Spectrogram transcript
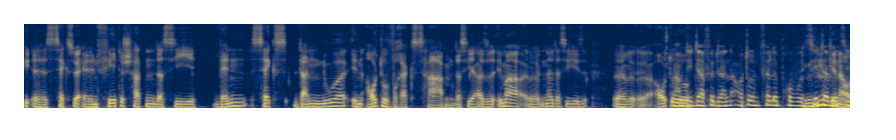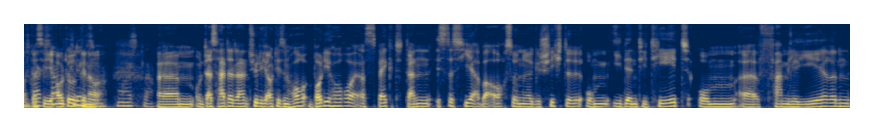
äh, sexuellen Fetisch hatten, dass sie, wenn Sex, dann nur in Autowracks haben. Dass sie also immer, äh, ne, dass sie äh, Auto. Haben die dafür dann Autounfälle provoziert, mhm, damit genau, sie dass sie Auto, genau. So. Ja. Ähm, und das hatte dann natürlich auch diesen Body-Horror-Aspekt. Dann ist das hier aber auch so eine Geschichte um Identität, um äh, familiären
